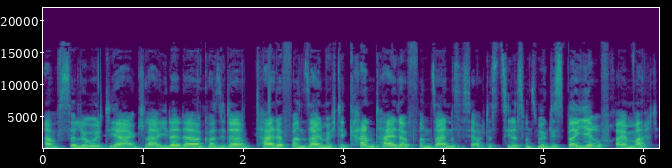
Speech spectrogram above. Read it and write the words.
Absolut, ja, klar. Jeder, der quasi da Teil davon sein möchte, kann Teil davon sein. Das ist ja auch das Ziel, dass man es möglichst barrierefrei macht,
